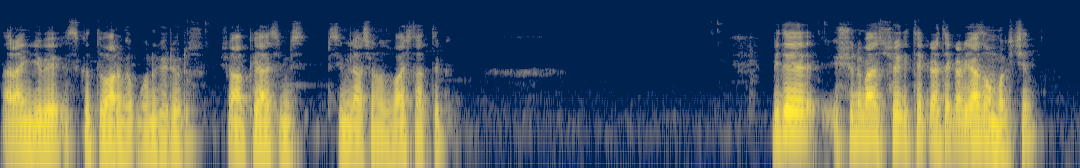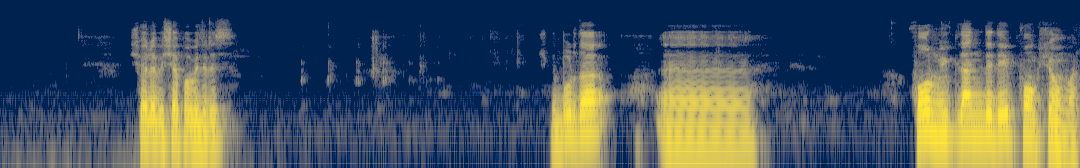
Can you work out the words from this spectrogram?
Herhangi bir sıkıntı var mı yok mu onu görüyoruz. Şu an PLC'miz simülasyonumuzu başlattık. Bir de şunu ben sürekli tekrar tekrar yazmamak için şöyle bir şey yapabiliriz. Şimdi burada eee form yüklendi diye bir fonksiyon var.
